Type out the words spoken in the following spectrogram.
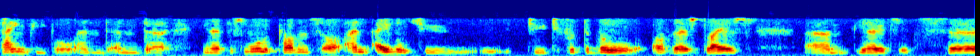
paying people and and uh, you know if the smaller province are unable to to to foot the bill of those players, um, you know it's it's uh,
